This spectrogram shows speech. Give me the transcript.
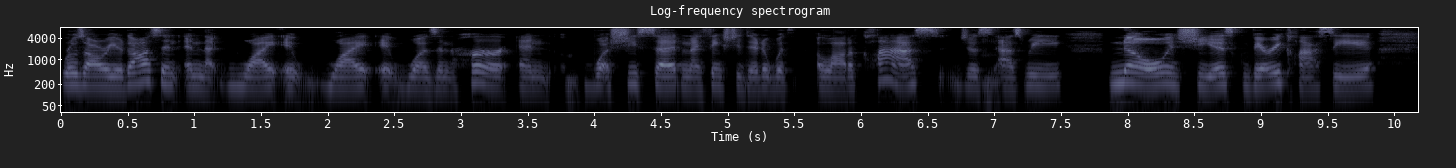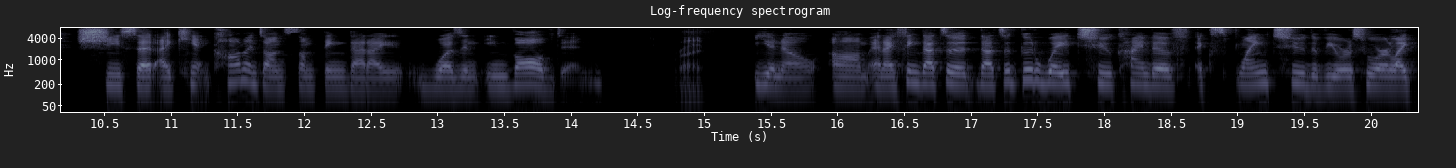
Rosario Dawson and that why it why it wasn't her and mm. what she said and I think she did it with a lot of class just mm-hmm. as we know and she is very classy. She said I can't comment on something that I wasn't involved in. Right. You know um, and i think that's a that's a good way to kind of explain to the viewers who are like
